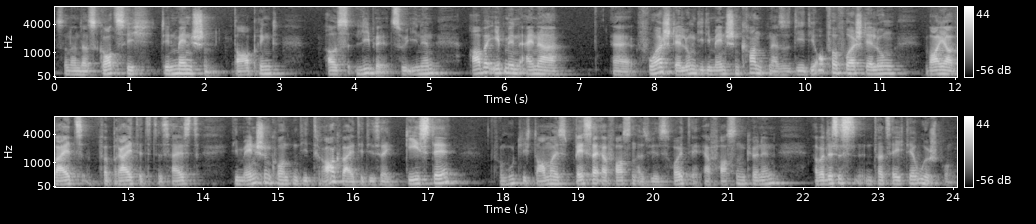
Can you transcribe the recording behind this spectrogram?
sondern dass Gott sich den Menschen darbringt aus Liebe zu ihnen, aber eben in einer äh, Vorstellung, die die Menschen kannten. Also die, die Opfervorstellung war ja weit verbreitet. Das heißt, die Menschen konnten die Tragweite dieser Geste vermutlich damals besser erfassen, als wir es heute erfassen können. Aber das ist tatsächlich der Ursprung.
